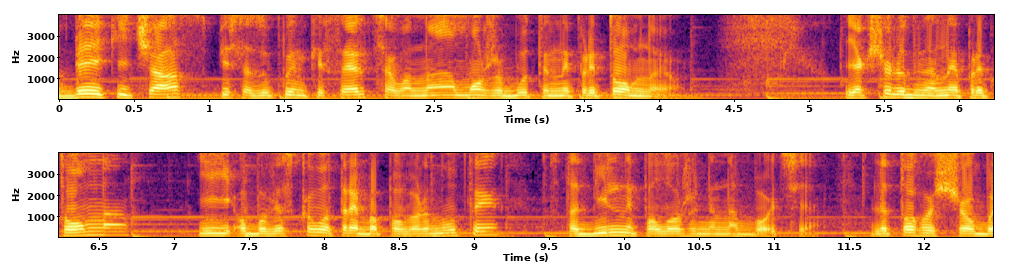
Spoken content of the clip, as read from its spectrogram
Деякий час після зупинки серця вона може бути непритомною. Якщо людина непритомна, їй обов'язково треба повернути в стабільне положення на боці, для того, щоб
